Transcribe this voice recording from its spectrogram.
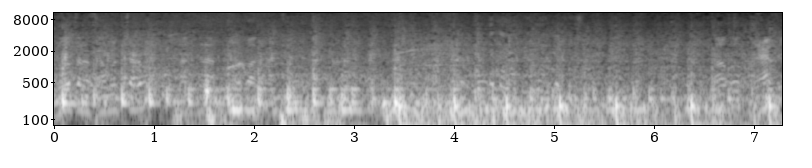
నూతన సంవత్సరం సంక్రాంతి బాబు గ్రాండ్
